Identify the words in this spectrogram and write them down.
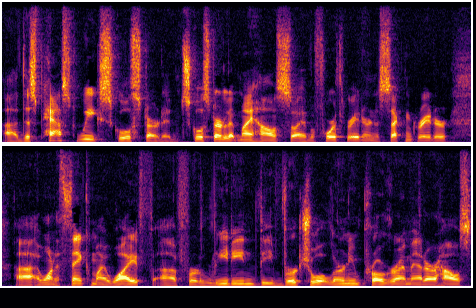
Uh, this past week, school started. School started at my house, so I have a fourth grader and a second grader. Uh, I want to thank my wife uh, for leading the virtual learning program at our house.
